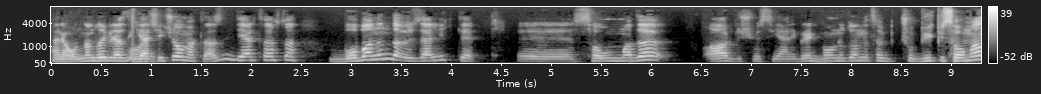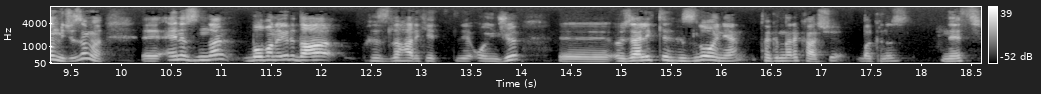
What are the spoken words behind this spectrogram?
Hani ondan dolayı biraz da gerçekçi olmak lazım. Diğer taraftan Boba'nın da özellikle e, savunmada ağır düşmesi yani Greg Monroe'dan da tabii çok büyük bir savunma almayacağız ama e, en azından Boban'a göre daha hızlı hareketli oyuncu. E, özellikle hızlı oynayan takımlara karşı bakınız net.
